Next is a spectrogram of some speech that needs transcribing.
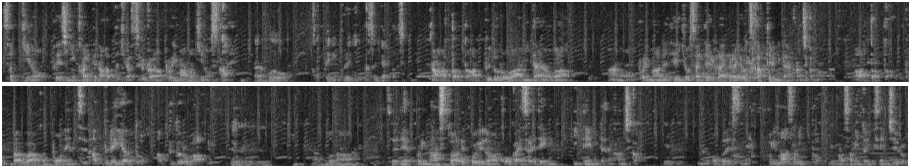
さっきのページに書いてなかった気がするから、ポリマーの機能ですかね。なるほど。勝手にプレジスみたいな感じ。あ、あったあった。アップドロワーみたいなのが、あの、ポリマーで提供されているライブラリを使ってるみたいな感じかな。ああったあった。 bower components、app layout、app drawer。うん。なるほどな。それで、 Polymer Store でこういうのが公開されていて、みたいな感じか。うん。なるほどですね。 Polymer Summit。Polymer Summit 2016。終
